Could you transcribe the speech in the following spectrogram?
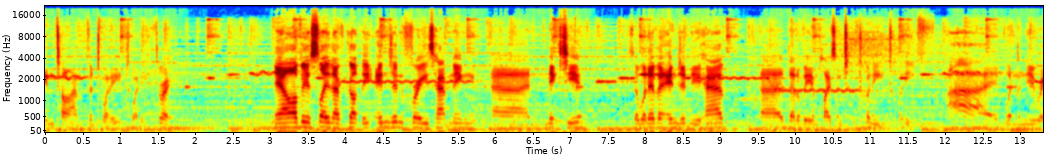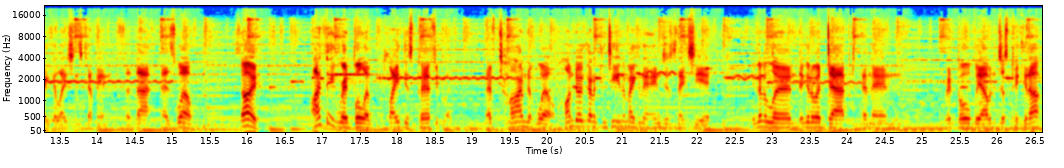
in time for 2023. Now, obviously, they've got the engine freeze happening uh, next year. So, whatever engine you have, uh, that'll be in place until 2025 when the new regulations come in for that as well. So, I think Red Bull have played this perfectly. They've timed it well. Honda are going to continue to make their engines next year. They're going to learn, they're going to adapt, and then Red Bull will be able to just pick it up,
